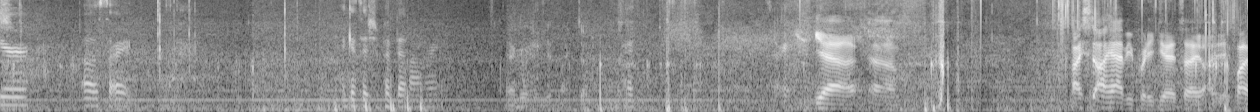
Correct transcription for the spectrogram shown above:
your. Oh, sorry. I guess I should put that on, right? Yeah, go ahead and get mic'd up. Okay. Sorry. Yeah, um, I, I have you pretty good. So I, I- if I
